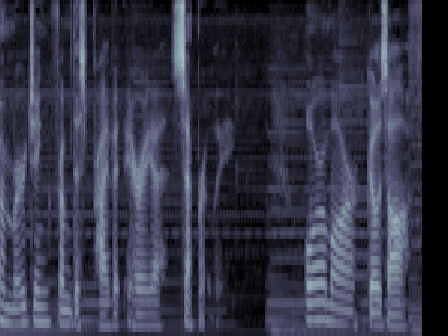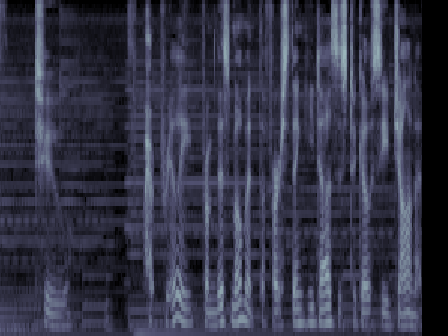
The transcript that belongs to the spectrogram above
emerging from this private area separately. Oromar goes off to really from this moment the first thing he does is to go see Jonnet,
